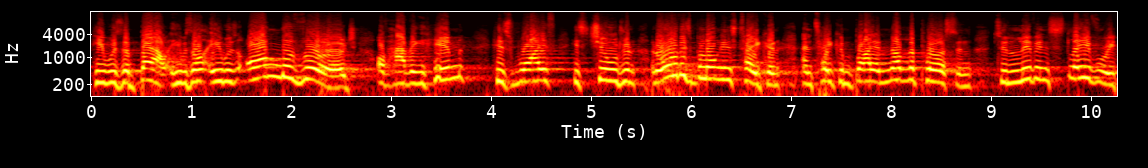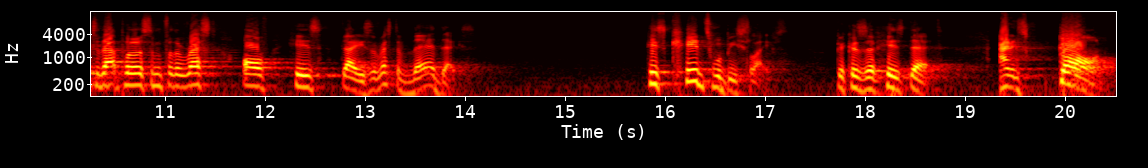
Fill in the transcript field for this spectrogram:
he was about, he was, on, he was on the verge of having him, his wife, his children, and all of his belongings taken and taken by another person to live in slavery to that person for the rest of his days, the rest of their days. His kids would be slaves because of his debt. And it's gone.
